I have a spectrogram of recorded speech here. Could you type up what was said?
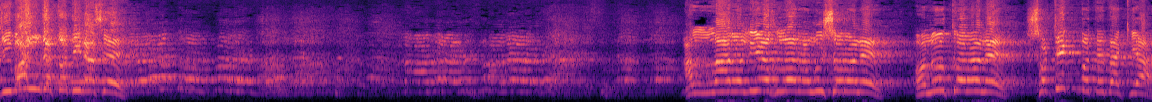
জীবন যতদিন আছে, আল্লাহর অনুসরণে, অনুকরণে, সঠিক পথে তাকিয়া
